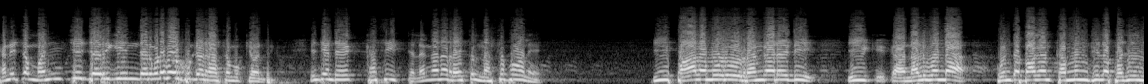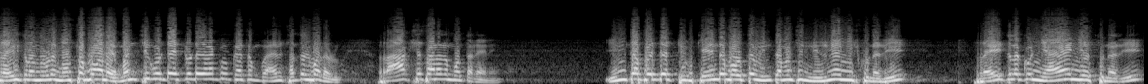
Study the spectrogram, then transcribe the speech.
కనీసం మంచి జరిగిందని కూడా కోరుకుంటాడు రాష్ట్ర ముఖ్యమంత్రి. ఎందుకంటే కసి తెలంగాణ రైతులు నష్టపోవాలి. ఈ పాలమూరు రంగారెడ్డి ఈ నల్గొండ కొంత భాగం ఖమ్మం జిల్లా ప్రజలు రైతులందరూ కూడా నష్టపోవాలి. మంచిగా ఉంటే ఎట్లుంటే నాకు? ఆయన సంతోషపడ్డాడు. రాక్షసానందం పొందుతాడు ఆయన. ఇంత పెద్ద కేంద్ర ప్రభుత్వం ఇంత మంచి నిర్ణయం తీసుకున్నది. రైతులకు న్యాయం చేస్తున్నది.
